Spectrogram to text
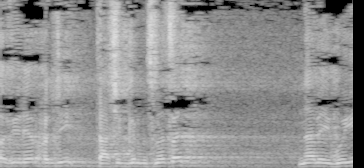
ጠፍኡ ነይሩ ሕጂ እታ ሽግር ምስ መፀት ናበይ ጎይ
